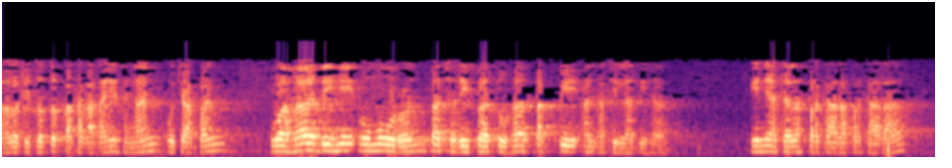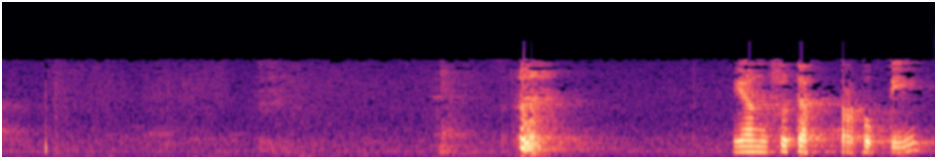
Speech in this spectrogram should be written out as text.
Lalu ditutup kata-kata ini dengan ucapan wahadihi umurun tajribatuha takbi an adillatiha. Ini adalah perkara-perkara yang sudah terbukti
